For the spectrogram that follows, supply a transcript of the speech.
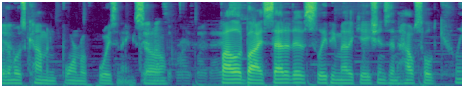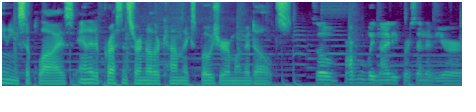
are the most common form of poisoning. Yeah, So, not surprised by that. followed by sedatives, sleeping medications, and household cleaning supplies. Antidepressants are another common exposure among adults. So probably ninety percent of your,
